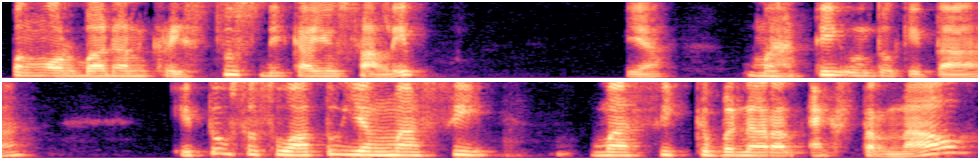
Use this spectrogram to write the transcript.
pengorbanan Kristus di kayu salib ya mati untuk kita itu sesuatu yang masih masih kebenaran eksternal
